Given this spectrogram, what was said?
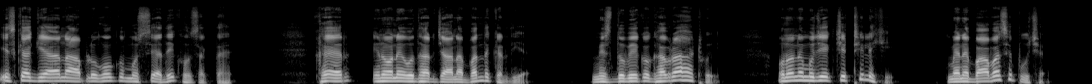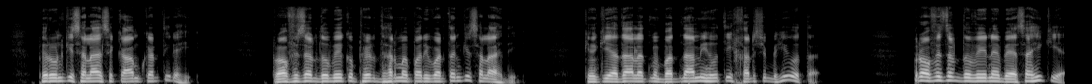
इसका ज्ञान आप लोगों को मुझसे अधिक हो सकता है। खैर, इन्होंने उधर जाना बंद कर दिया। मिस दुबे को घबराहट हुई। उन्होंने मुझे एक चिट्ठी लिखी। मैंने बाबा से पूछा, फिर उनकी सलाह से काम करती रही। प्रोफेसर दुबे को फिर धर्म परिवर्तन की सलाह दी, क्योंकि अदालत में बदनामी होती, खर्च भी होता। प्रोफेसर दुबे ने वैसा ही किया।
